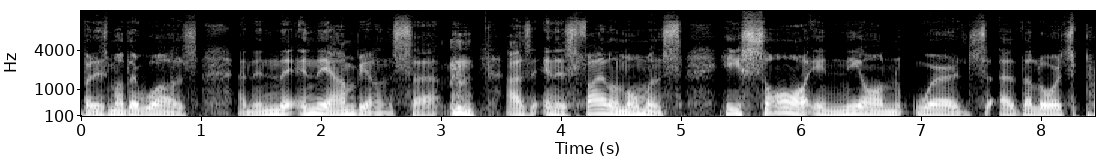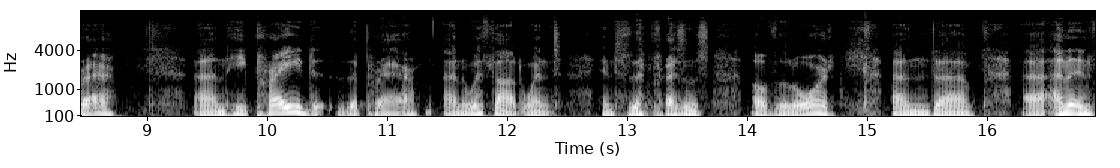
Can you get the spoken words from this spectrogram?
but his mother was. And in the in the ambulance, uh, as in his final moments, he saw in neon words uh, the Lord's prayer, and he prayed the prayer, and with that went into the presence of the Lord, and uh, uh and in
